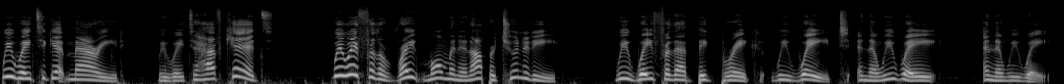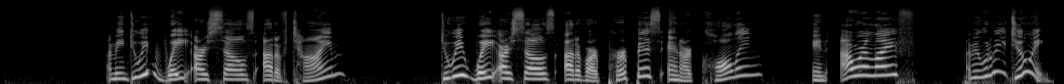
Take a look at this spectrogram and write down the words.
We wait to get married. We wait to have kids. We wait for the right moment and opportunity. We wait for that big break. We wait and then we wait and then we wait. I mean, do we wait ourselves out of time? Do we wait ourselves out of our purpose and our calling in our life? I mean, what are we doing?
